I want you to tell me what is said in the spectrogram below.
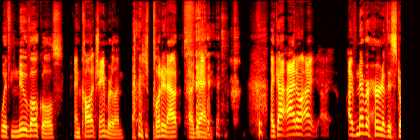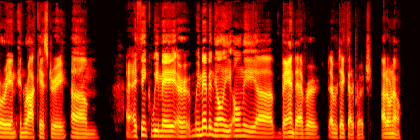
with new vocals and call it Chamberlain. and just put it out again. like I, I don't I I've never heard of this story in, in rock history. Um, I, I think we may or we may have been the only only uh, band to ever ever take that approach. I don't know.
